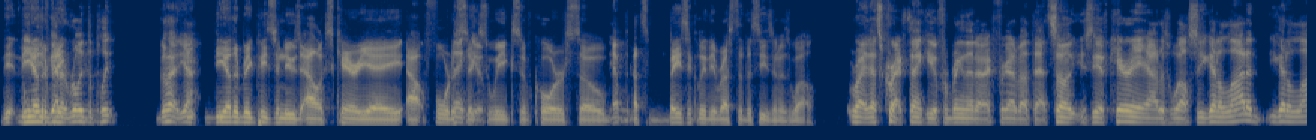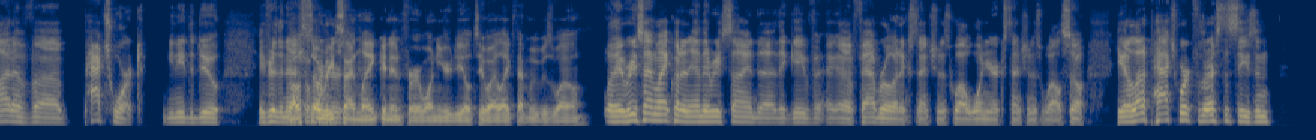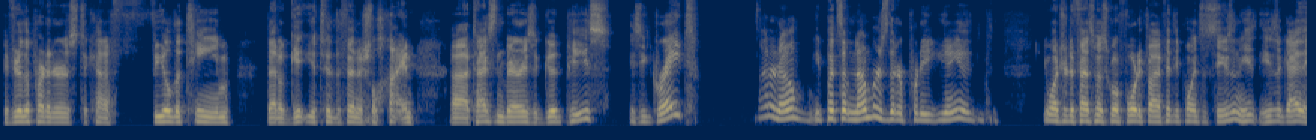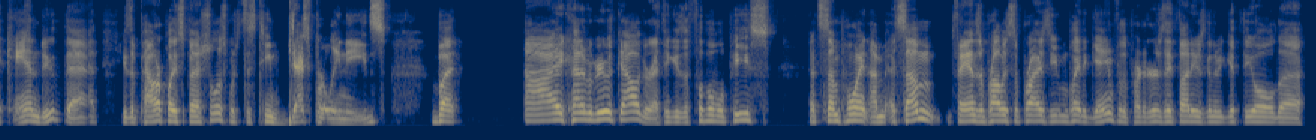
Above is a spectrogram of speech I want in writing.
the, the other got to really deplete. Go ahead. Yeah. The, the, other big piece of news: Alex Carrier out four to Thank six you. weeks, of course. So yep. that's basically the rest of the season as well. Right, that's correct. Thank you for bringing that up. I forgot about that. So you see, you have Carrier out as well. So you got a lot of you got a lot of uh, patchwork you need to do if you're the national. also Predators. re-signed Lankinen for a one-year deal too. I like that move as well. Well, they re-signed Lankinen and they re-signed. Uh, they gave uh, Fabbro an extension as well, one year extension as well. So you got a lot of patchwork for the rest of the season. If you're the Predators, to kind of field a team that'll get you to the finish line. Uh, Tyson Barrie's a good piece. Is he great? I don't know. He puts up numbers that are pretty. You, know, you, want your defenseman to score 45, 50 points a season. He's he's a guy that can do that. He's a power play specialist, which this team desperately needs. But I kind of agree with Gallagher. I think he's a flippable piece at some point. I'm some fans are probably surprised he even played a game for the Predators. They thought he was going to get the old, uh,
